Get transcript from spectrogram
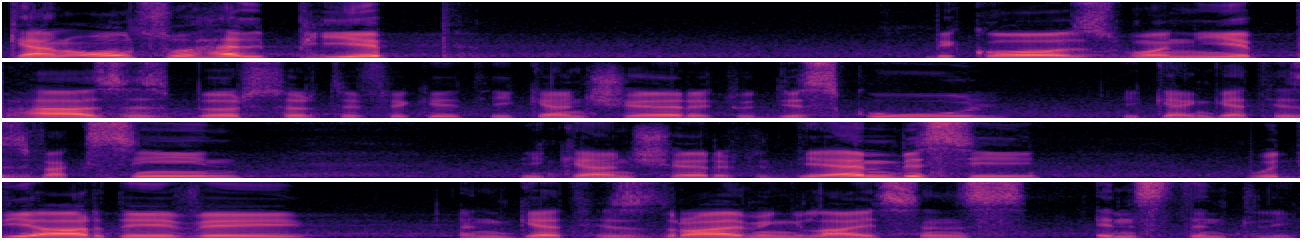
can also help YIP because when YIP has his birth certificate, he can share it with the school, he can get his vaccine, he can share it with the embassy, with the RDV, and get his driving license instantly.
